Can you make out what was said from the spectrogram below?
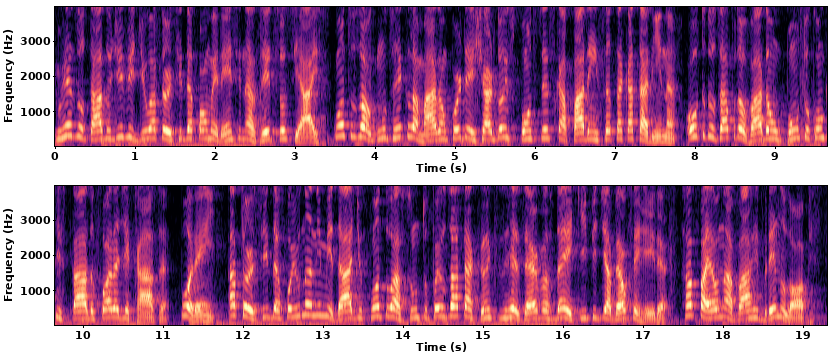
O resultado dividiu a torcida palmeirense nas redes sociais, quantos alguns reclamaram por deixar dois pontos escaparem em Santa Catarina. Outros aprovaram o ponto conquistado fora de casa. Porém, a torcida foi unanimidade quanto o assunto foi os atacantes reservas da equipe de Abel Ferreira, Rafael Navarro e Breno Lopes.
